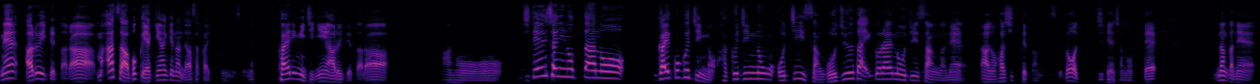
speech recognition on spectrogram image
道、ね、歩いてたら、まあ、朝、僕夜勤明けなんで朝帰ってくるんですけどね。帰り道に歩いてたら、あのー、自転車に乗ったあの、外国人の白人のおじいさん、50代ぐらいのおじいさんがね、あの、走ってたんですけど、自転車乗って。なんかね、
